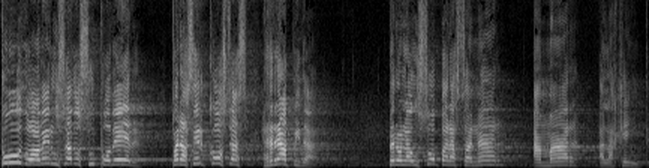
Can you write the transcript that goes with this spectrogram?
Pudo haber usado su poder para hacer cosas rápidas pero la usó para sanar, amar a la gente.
